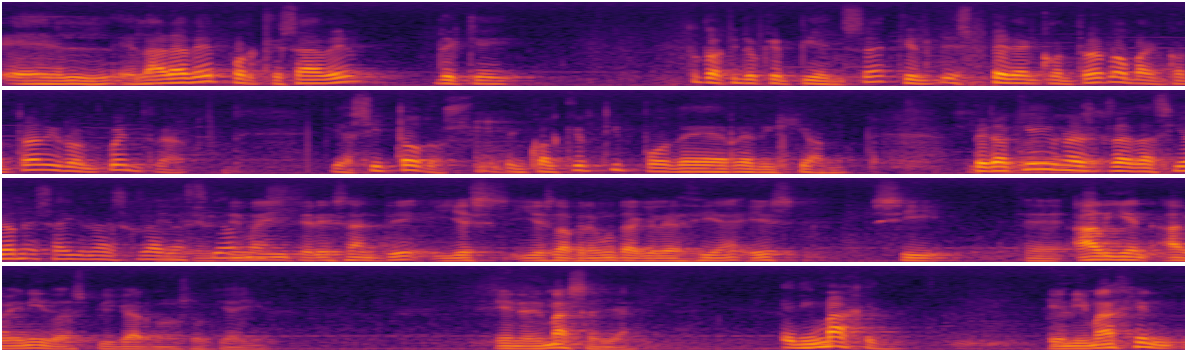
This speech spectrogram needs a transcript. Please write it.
El, árabe porque sabe de que todo aquello que piensa, que espera encontrarlo, va a encontrar y lo encuentra. Y así todos, en cualquier tipo de religión. Pero aquí hay unas gradaciones, hay unas gradaciones. El, tema interesante, y es, y es la pregunta que le hacía, es si eh, alguien ha venido a explicarnos lo que hay. En el más allá. En imagen. En imagen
